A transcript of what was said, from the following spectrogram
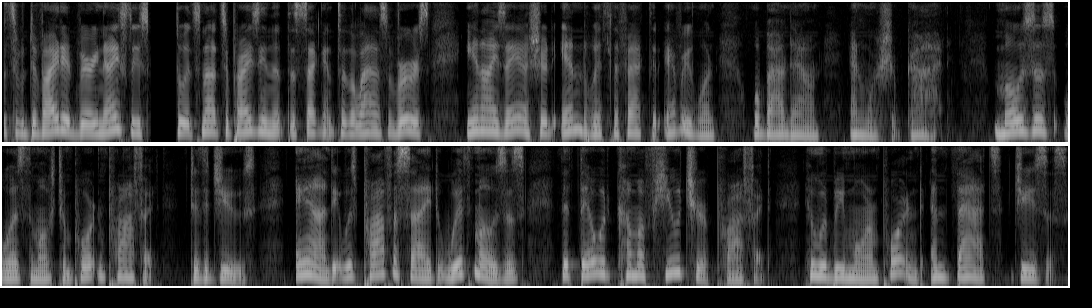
It's divided very nicely, so it's not surprising that the second to the last verse in Isaiah should end with the fact that everyone will bow down and worship God. Moses was the most important prophet to the Jews, and it was prophesied with Moses that there would come a future prophet who would be more important, and that's Jesus.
